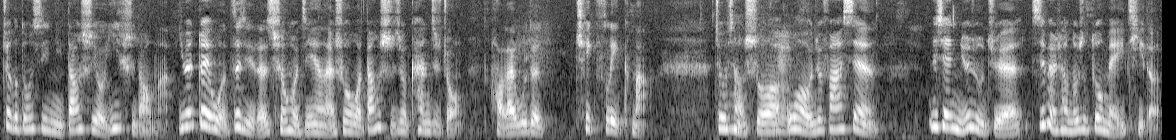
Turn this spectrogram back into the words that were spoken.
这个东西你当时有意识到吗？因为对我自己的生活经验来说，我当时就看这种好莱坞的 chick flick 嘛，就想说哇，我就发现。那些女主角基本上都是做媒体的，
